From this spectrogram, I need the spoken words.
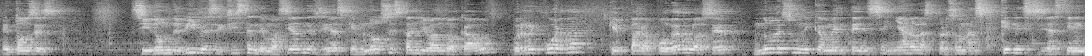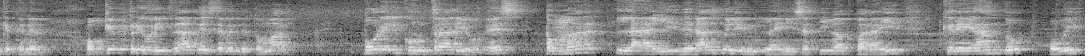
Entonces, si donde vives existen demasiadas necesidades que no se están llevando a cabo, pues recuerda que para poderlo hacer no es únicamente enseñar a las personas qué necesidades tienen que tener o qué prioridades deben de tomar. Por el contrario, es tomar la liderazgo y la iniciativa para ir creando o ir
